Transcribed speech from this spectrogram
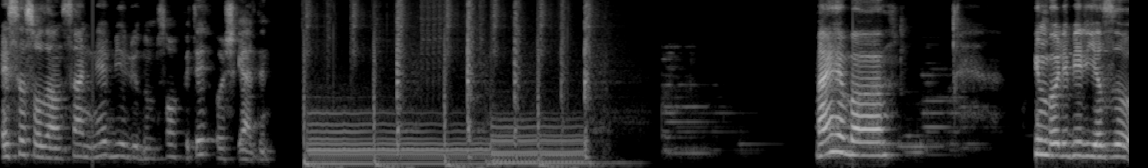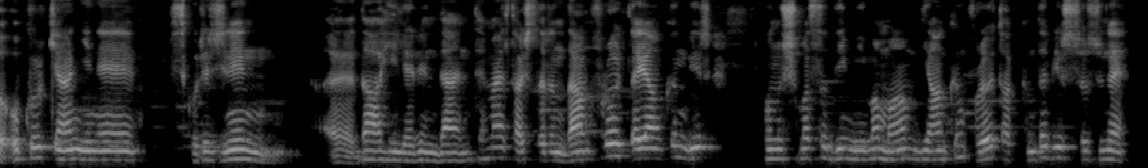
Esas olan senle bir yudum sohbete hoş geldin. Merhaba. Bugün böyle bir yazı okurken yine psikolojinin e, dahilerinden, temel taşlarından Freud'la Yankın bir konuşması demeyeyim ama Yankın Freud hakkında bir sözüne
